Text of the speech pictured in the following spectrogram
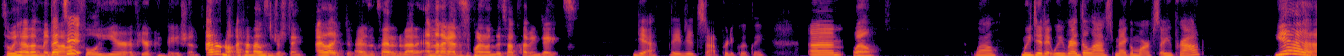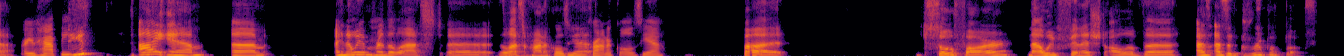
So we haven't made That's a full year of your invasion. I don't know. I thought that was interesting. I liked it. I was excited about it. And then I got disappointed when they stopped having dates. Yeah, they did stop pretty quickly. Um, Well, well, we did it. We read the last Megamorphs. Are you proud? yeah. Are you happy? Do you I am. Um I know we haven't read the last uh the last Chronicles yet, Chronicles, yeah. but so far, now we've finished all of the as as a group of books.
